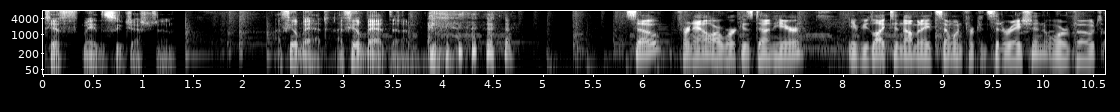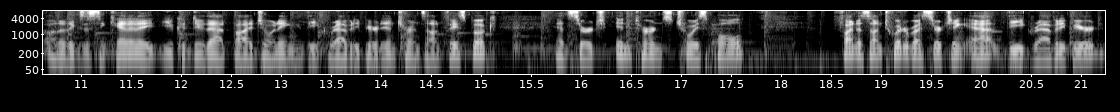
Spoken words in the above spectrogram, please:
Tiff made the suggestion. I feel bad. I feel bad that I'm. so for now, our work is done here. If you'd like to nominate someone for consideration or vote on an existing candidate, you can do that by joining the Gravity Beard Interns on Facebook and search Interns Choice Poll. Find us on Twitter by searching at The Gravity Beard.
